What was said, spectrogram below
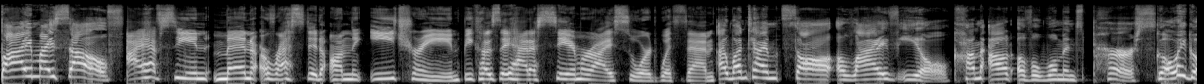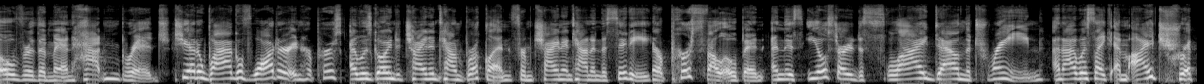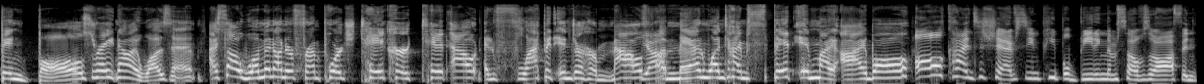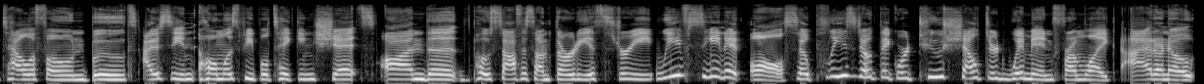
by myself. I have seen men arrested on the E train because they had a samurai sword with them. I one time saw a live eel come out of a woman's purse going over the Manhattan Bridge. She had a wag of water in her purse. I was going to Chinatown, Brooklyn from Chinatown in the city. Her purse fell open and this eel started to slide down the train. And I was like, Am I tripping balls right now? I wasn't. I saw a woman on her front porch take her tit out and and flap it into her mouth. Yep. A man one time spit in my eyeball. all kinds of shit. I've seen people beating themselves off in telephone booths. I've seen homeless people taking shits on the post office on 30th Street. We've seen it all. So please don't think we're two sheltered women from like, I don't know,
